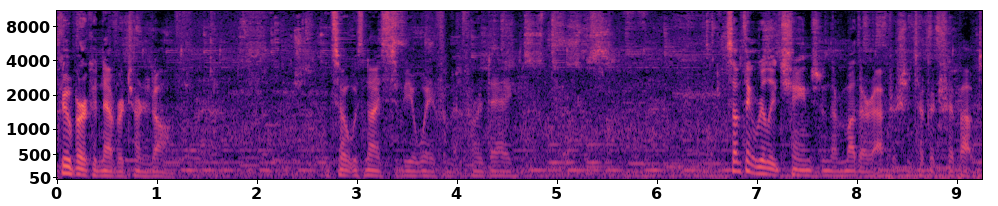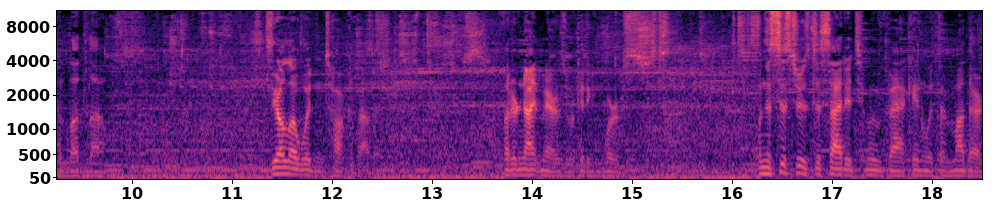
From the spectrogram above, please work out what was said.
Cooper could never turn it off. And so it was nice to be away from it for a day. Something really changed in their mother after she took a trip out to Ludlow. Viola wouldn't talk about it, but her nightmares were getting worse. When the sisters decided to move back in with their mother,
